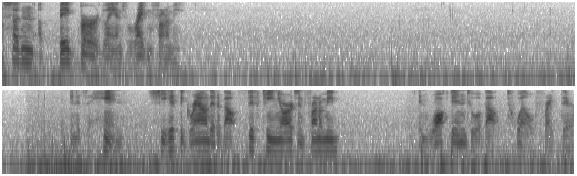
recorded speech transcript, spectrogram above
a sudden, a big bird lands right in front of me. And it's a hen. She hit the ground at about 15 yards in front of me and walked into about 12 right there.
